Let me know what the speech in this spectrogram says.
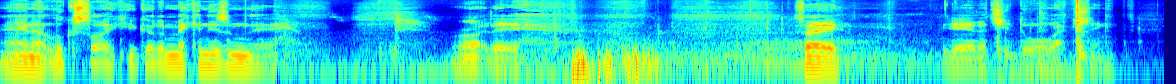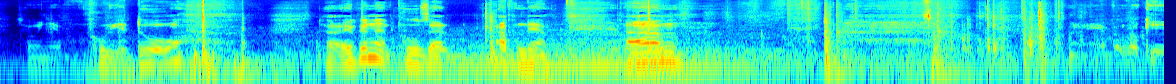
and it looks like you've got a mechanism there, right there. So, yeah, that's your door latch thing. So when you pull your door to open, it pulls that up and down. Um, let me have a looky.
